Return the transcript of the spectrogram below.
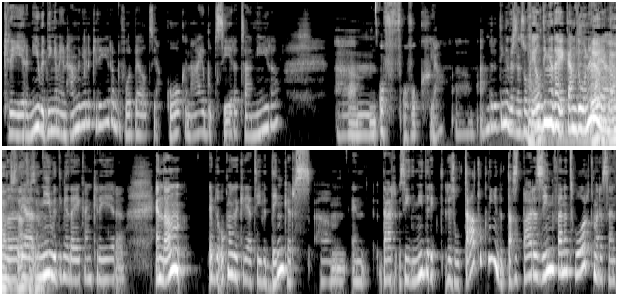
creëren, nieuwe dingen met hun handen willen creëren. Bijvoorbeeld ja, koken, naaien, boetseren, tuinieren. Ehm, of, of ook ja, ehm, andere dingen. Er zijn zoveel Mhm. dingen dat je kan doen hè, Ja, met je handen. ja, nieuwe dingen dat je kan creëren. En dan heb je ook nog de creatieve denkers. Ehm, en daar zie je niet direct resultaat ook niet, in de tastbare zin van het woord, maar het zijn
